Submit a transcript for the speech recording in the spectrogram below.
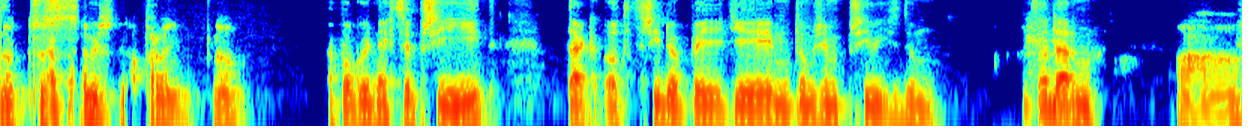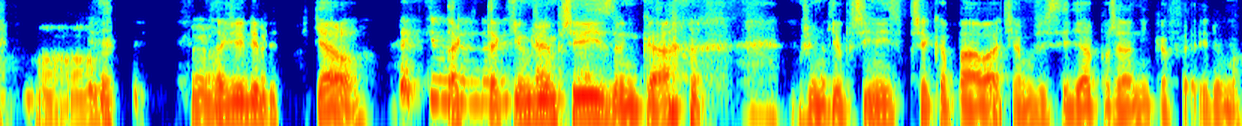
No, co a pokud, jsem, no, první, no. A pokud nechce přijít, tak od 3 do 5 mu to můžeme přivést domů. Zadarmo. Aha, aha. Takže kdyby chtěl, tak ti můžeme tak, tak můžeme přivést zrnka, můžeme ti přinést překapávač a můžeš si dělat pořádný kafe i doma.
